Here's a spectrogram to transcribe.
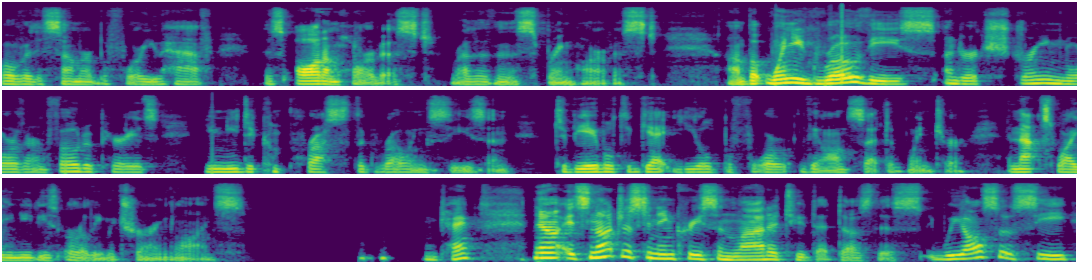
over the summer before you have this autumn harvest rather than the spring harvest. Um, but when you grow these under extreme northern photoperiods, you need to compress the growing season to be able to get yield before the onset of winter. And that's why you need these early maturing lines. Okay. Now, it's not just an increase in latitude that does this. We also see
